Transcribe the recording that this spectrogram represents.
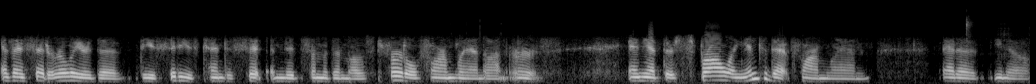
as I said earlier, the these cities tend to sit amid some of the most fertile farmland on earth, and yet they're sprawling into that farmland at a you know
